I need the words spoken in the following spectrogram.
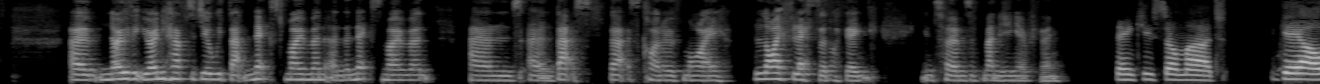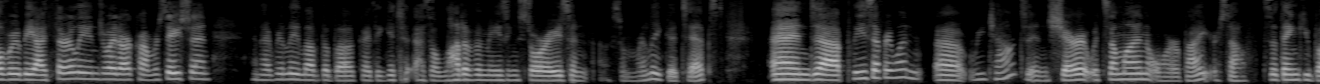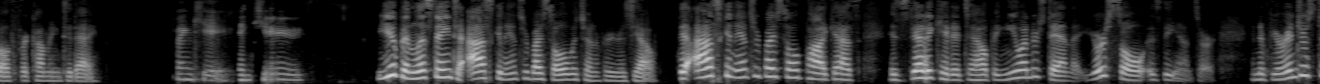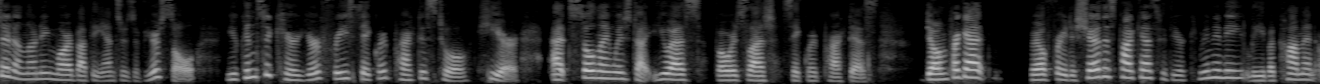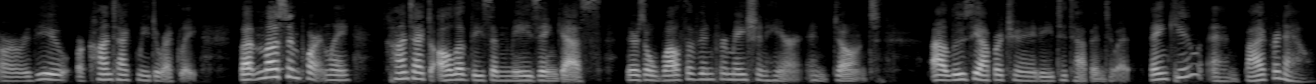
Um, know that you only have to deal with that next moment and the next moment, and and that's that's kind of my life lesson, I think, in terms of managing everything. Thank you so much, Gail Ruby. I thoroughly enjoyed our conversation. And I really love the book. I think it has a lot of amazing stories and some really good tips. And uh, please, everyone, uh, reach out and share it with someone or buy it yourself. So thank you both for coming today. Thank you. Thank you. You've been listening to Ask and Answer by Soul with Jennifer Urezzio. The Ask and Answer by Soul podcast is dedicated to helping you understand that your soul is the answer. And if you're interested in learning more about the answers of your soul, you can secure your free sacred practice tool here at soullanguage.us forward slash sacred practice. Don't forget, feel free to share this podcast with your community, leave a comment or a review, or contact me directly. But most importantly, contact all of these amazing guests. There's a wealth of information here, and don't uh, lose the opportunity to tap into it. Thank you, and bye for now.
